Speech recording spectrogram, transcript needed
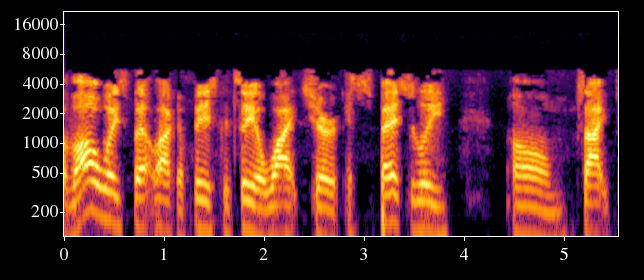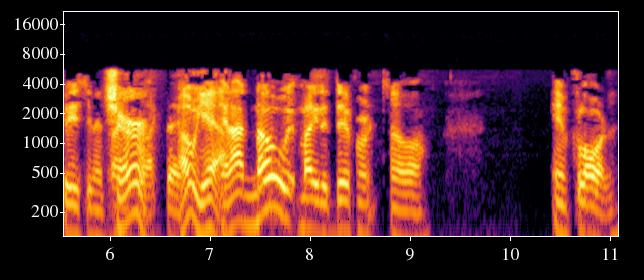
I've always felt like a fish could see a white shirt, especially um sight fishing and things Sure. like that. Oh, yeah. And I know it made a difference uh in Florida.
